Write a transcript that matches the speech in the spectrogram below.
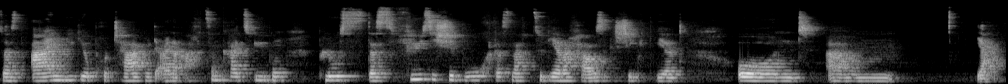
du hast ein Video pro Tag mit einer Achtsamkeitsübung plus das physische Buch, das nach, zu dir nach Hause geschickt wird. Und ähm, ja,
